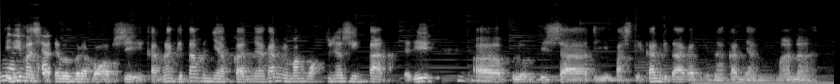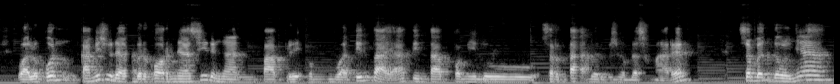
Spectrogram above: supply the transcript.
ini masih ada beberapa opsi karena kita menyiapkannya kan memang waktunya singkat. Jadi uh, belum bisa dipastikan kita akan gunakan yang mana. Walaupun kami sudah berkoordinasi dengan pabrik pembuat tinta ya, tinta pemilu serta 2019 kemarin, sebetulnya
